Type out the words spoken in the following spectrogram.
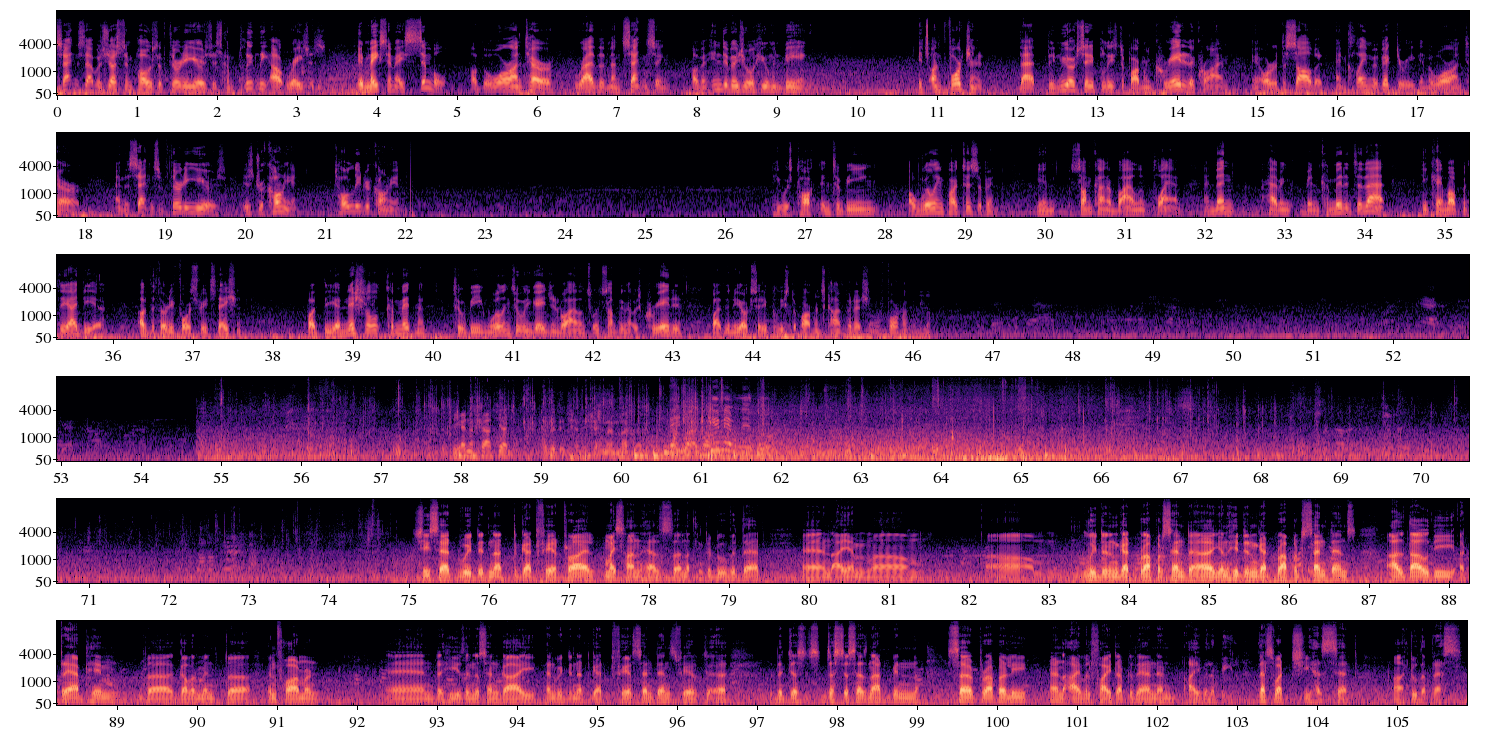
sentence that was just imposed of 30 years is completely outrageous. It makes him a symbol of the war on terror rather than sentencing of an individual human being. It's unfortunate that the New York City Police Department created a crime in order to solve it and claim a victory in the war on terror. And the sentence of 30 years is draconian, totally draconian. He was talked into being a willing participant in some kind of violent plan. And then, having been committed to that, he came up with the idea of the 34th Street Station. But the initial commitment to being willing to engage in violence was something that was created by the New York City Police Department's confidential informant. Di ano shot yan? Give him that. She said we did not get fair trial. My son has uh, nothing to do with that, and I am. Um, um, we didn't get proper sent. Uh, you know, he didn't get proper sentence. Eldawoody trapped him, the government uh, informant, and he is innocent guy, and we did not get fair sentence. Fair. Uh, the justice, justice has not been served properly, and I will fight up to the end, and I will appeal. That's what she has said uh, to the press.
